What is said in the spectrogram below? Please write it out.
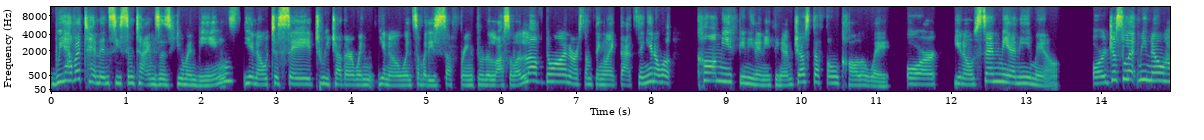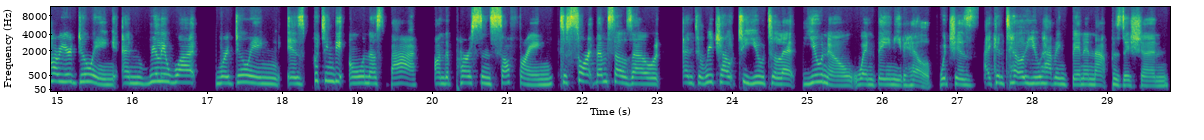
We have a tendency sometimes as human beings, you know, to say to each other when, you know, when somebody's suffering through the loss of a loved one or something like that, saying, you know, well, call me if you need anything. I'm just a phone call away. Or, you know, send me an email or just let me know how you're doing. And really, what we're doing is putting the onus back on the person suffering to sort themselves out and to reach out to you to let you know when they need help, which is, I can tell you, having been in that position,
